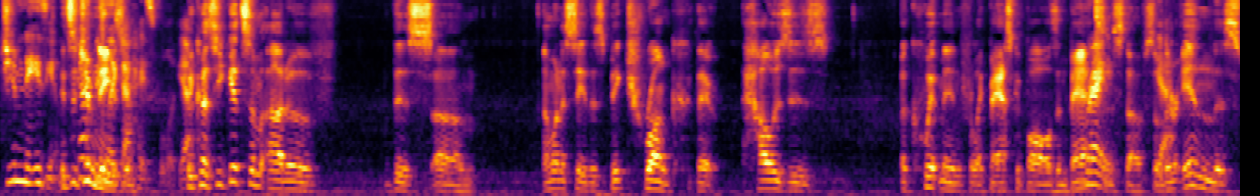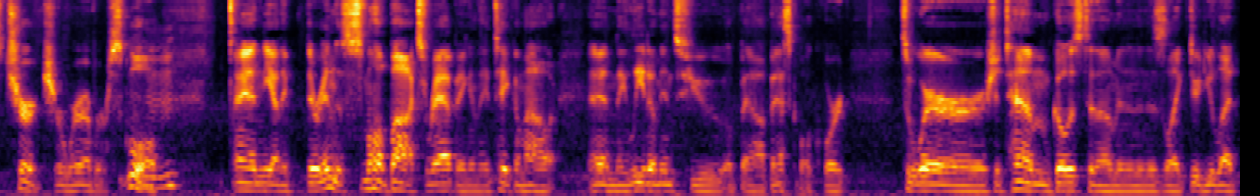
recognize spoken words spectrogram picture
gymnasium. it's a gotta be gymnasium. like a high school, yeah. Because he gets them out of this. Um, I want to say this big trunk that houses equipment for like basketballs and bats Right, and stuff. So yeah. they're in this church or wherever school, Mm-hmm. and yeah, they they're in this small box rapping, and they take them out and they lead them into a ba- basketball court to where Jatemme goes to them and is like, "Dude, you let."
